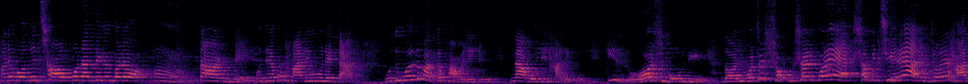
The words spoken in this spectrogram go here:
মানে বৌদির ছাউপোনার দিকে কোনো টান নেই। বৌদির এখন হানিমুনে টান। বৌদি বলতে পারতো ফ্যামিলি টু না, বৌদির হানিমুন কি রস বৌদির দশ বছর সংসার করে এক স্বামী ছেড়ে আরেকজনের হাত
